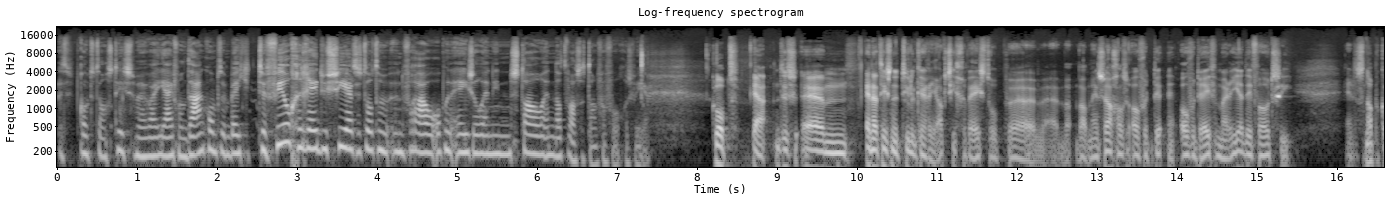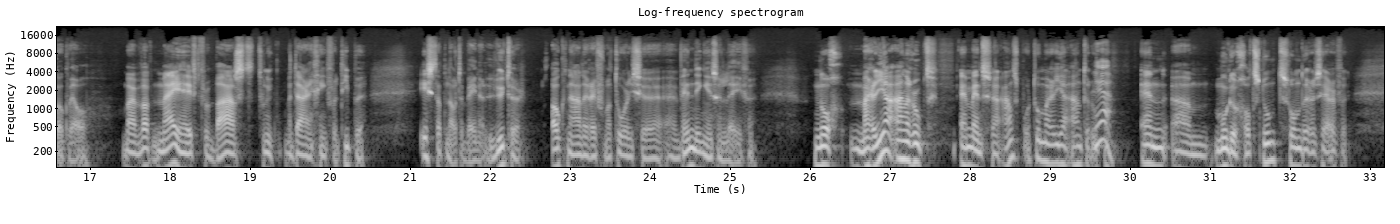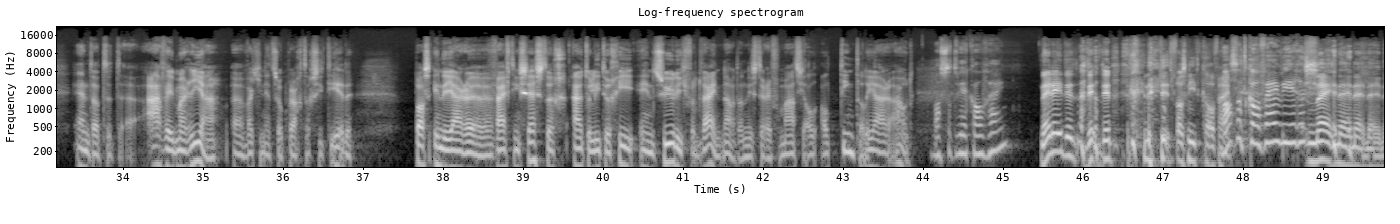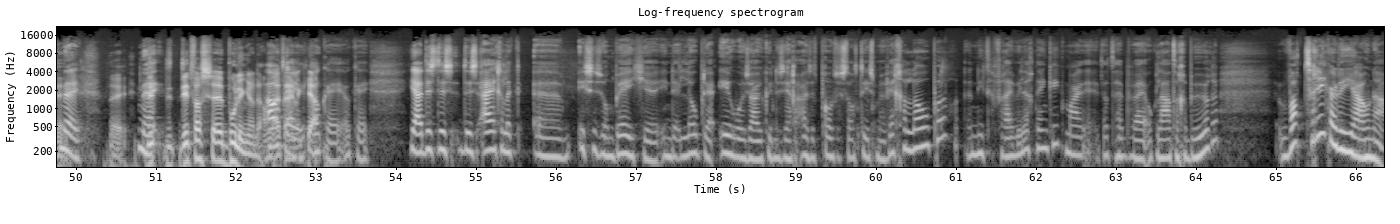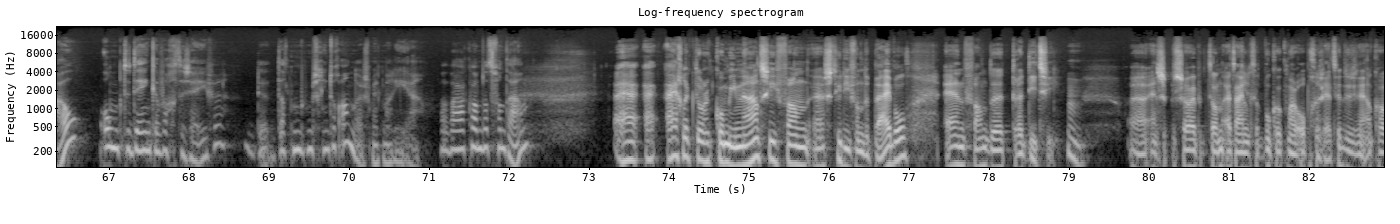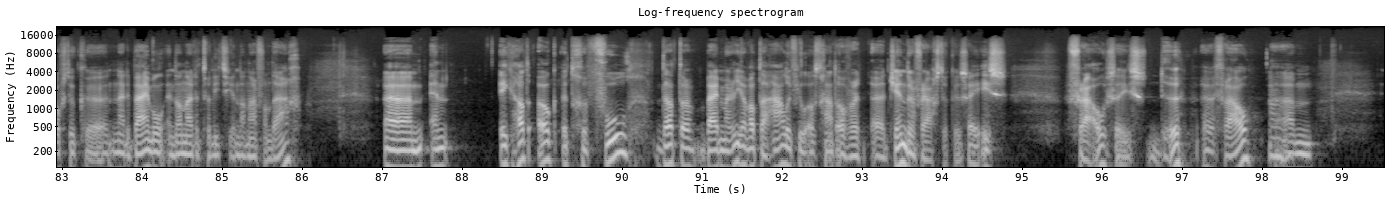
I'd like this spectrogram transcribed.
het protestantisme waar jij vandaan komt een beetje te veel gereduceerd tot een, een, vrouw op een ezel en in een stal en dat was het dan vervolgens weer. Klopt, ja. Dus, ehm, en dat is natuurlijk een reactie geweest op uh, wat men zag als overde overdreven Maria-devotie. En dat snap ik ook wel. Maar wat mij heeft verbaasd toen ik me daarin ging verdiepen, is dat notabene Luther, ook na de reformatorische uh, wending in zijn leven, nog Maria aanroept en mensen aanspoort om Maria aan te roepen. Ja. En um, moeder gods noemt zonder reserve. En dat het uh, Ave Maria, uh, wat je net zo prachtig citeerde, pas in de jaren 1560 uit de liturgie in Zurich verdwijnt. Nou, dan is de reformatie al, al tientallen jaren oud. Was dat weer Calvijn? Nee, nee, dit, dit, dit, nee, dit was niet Calvijn. Was het Calvijn weer eens? Nee, nee, nee, nee. nee. nee. nee. Dit, dit, was uh, Boelinger dan okay, uiteindelijk. Ja. Oké, okay, oké. Okay. Ja, dus, dus, dus eigenlijk uh, is ze zo'n beetje in de loop der eeuwen, zou je kunnen zeggen, uit het protestantisme weggelopen. Niet vrijwillig, denk ik, maar dat hebben wij ook laten gebeuren. Wat triggerde jou nou om te denken, wacht eens even, dat moet misschien toch anders met Maria? Waar kwam dat vandaan? Uh, eigenlijk door een combinatie van uh, studie van de Bijbel en van de traditie. Hmm. Uh, en zo, zo, heb ik dan uiteindelijk dat boek ook maar opgezet. Hè. Dus in elk hoofdstuk naar de Bijbel en dan naar de traditie en dan naar vandaag. Um, en ik had ook het gevoel dat er bij Maria wat te halen viel als het gaat over gendervraagstukken. Zij is vrouw, zij is de vrouw. Hmm. Um,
